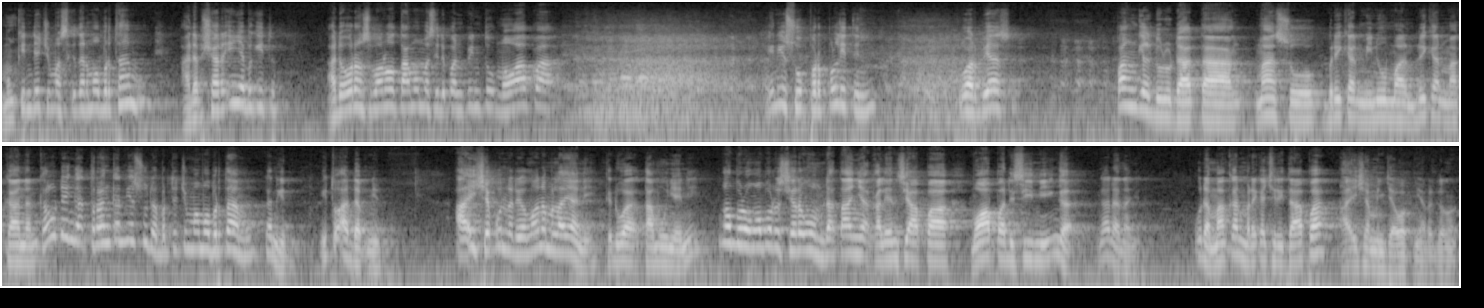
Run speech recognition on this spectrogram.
Mungkin dia cuma sekedar mau bertamu. Adab syar'inya begitu. Ada orang subhanallah tamu masih depan pintu, mau apa? Ini super pelit ini. Luar biasa. Panggil dulu datang, masuk, berikan minuman, berikan makanan. Kalau dia nggak terangkan dia sudah berarti cuma mau bertamu, kan gitu. Itu adabnya. Aisyah pun dari Allah melayani kedua tamunya ini ngobrol-ngobrol secara umum, tidak tanya kalian siapa, mau apa di sini, enggak, enggak ada tanya. Udah makan mereka cerita apa, Aisyah menjawabnya radhiyallahu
